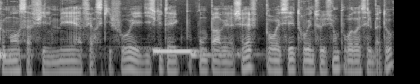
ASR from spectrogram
commence à filmer, à faire ce qu'il faut et il discute avec Poupon par VHF pour essayer de trouver une solution pour redresser le bateau.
